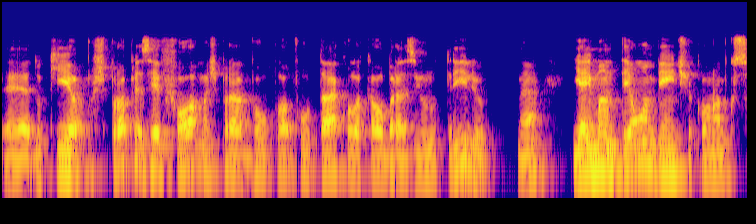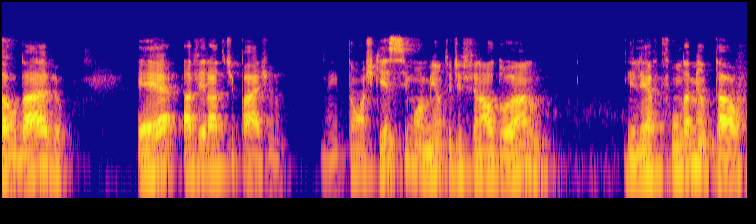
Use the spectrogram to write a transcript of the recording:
é, do que as próprias reformas para voltar a colocar o Brasil no trilho, né, e aí manter um ambiente econômico saudável, é a virada de página. Né? Então, acho que esse momento de final do ano, ele é fundamental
